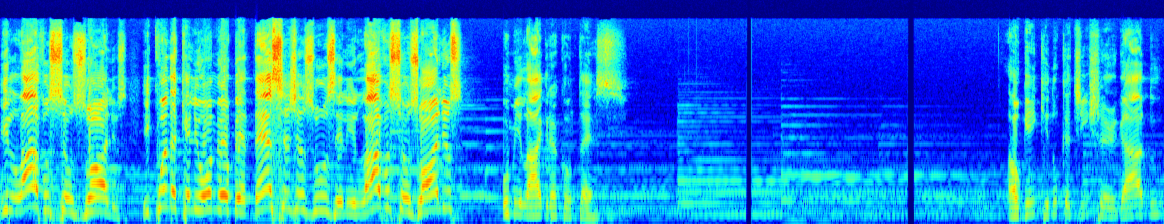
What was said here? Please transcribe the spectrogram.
E lava os seus olhos. E quando aquele homem obedece a Jesus, ele lava os seus olhos, o milagre acontece. Alguém que nunca tinha enxergado,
